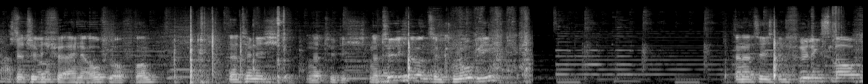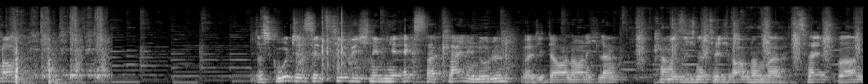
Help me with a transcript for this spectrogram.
Das ist natürlich für eine Auflaufform. Natürlich, natürlich, natürlich noch unseren Knobi. Dann natürlich den Frühlingslauch noch. Das Gute ist jetzt hier, ich nehme hier extra kleine Nudeln, weil die dauern auch nicht lang. Kann man sich natürlich auch nochmal Zeit sparen.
